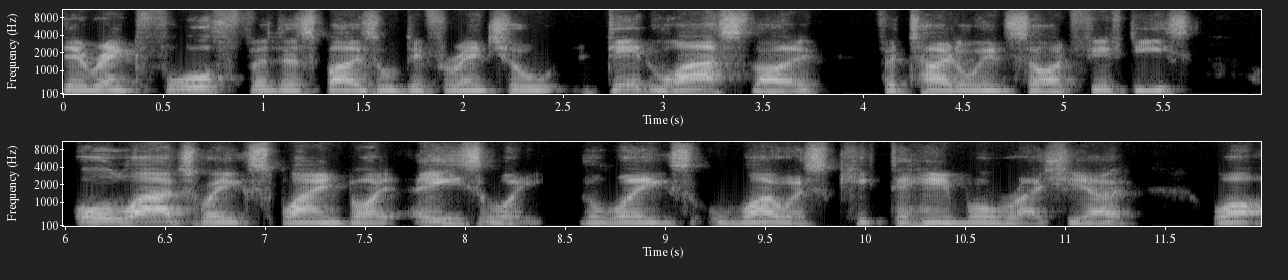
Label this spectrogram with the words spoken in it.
They're ranked fourth for disposal differential, dead last, though, for total inside 50s, all largely explained by easily the league's lowest kick to handball ratio while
